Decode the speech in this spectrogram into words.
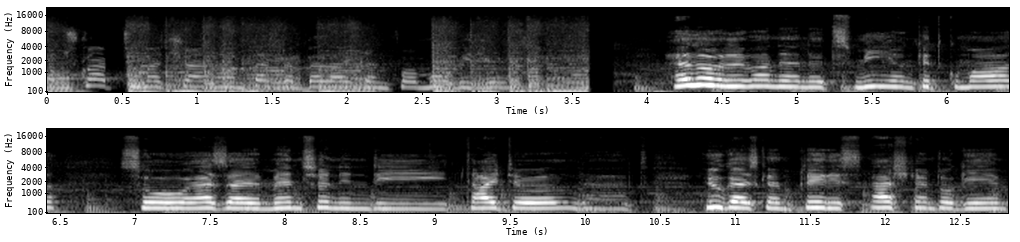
subscribe to my channel and press the bell icon for more videos. Hello everyone and it's me Ankit Kumar. So as I mentioned in the title that you guys can play this Ash Kanto game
